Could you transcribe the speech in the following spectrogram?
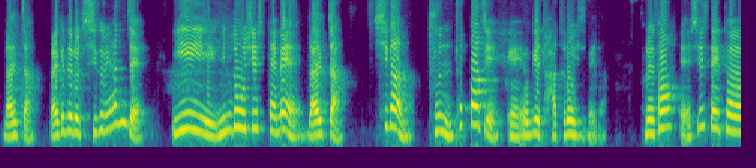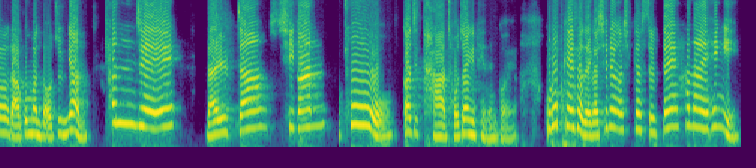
날짜, 말 그대로 지금 현재 이 윈도우 시스템의 날짜, 시간, 분, 초까지 예, 여기에 다 들어 있습니다. 그래서 예, 시스 데이터라고만 넣어주면 현재의 날짜, 시간, 초까지 다 저장이 되는 거예요. 그렇게 해서 내가 실행을 시켰을 때 하나의 행이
